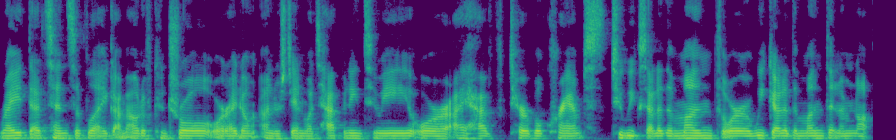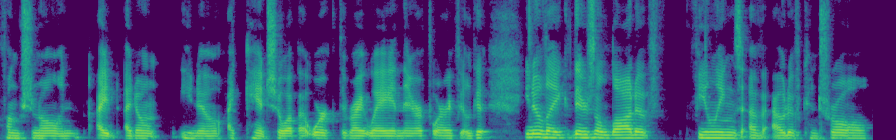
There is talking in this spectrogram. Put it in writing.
right? That sense of like i'm out of control or i don't understand what's happening to me or i have terrible cramps two weeks out of the month or a week out of the month and i'm not functional and i, I don't you know i can't show up at work the right way and therefore i feel good. You know like there's a lot of feelings of out of control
